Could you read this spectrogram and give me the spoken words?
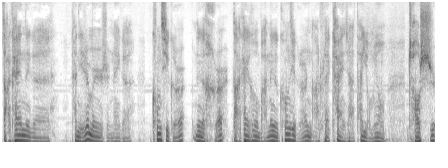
打开那个，看你认不认识那个空气格那个盒，打开以后把那个空气格拿出来看一下，它有没有潮湿。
